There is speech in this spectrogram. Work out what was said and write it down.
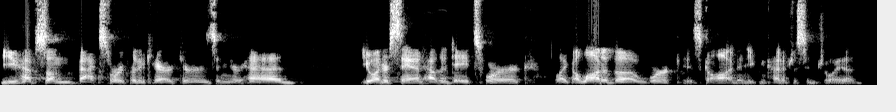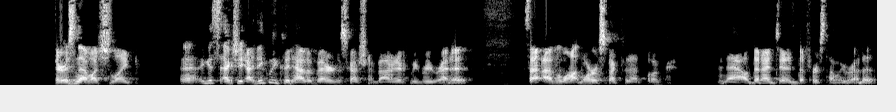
you have some backstory for the characters in your head. You understand how the dates work. Like a lot of the work is gone, and you can kind of just enjoy it. There isn't that much like. eh, I guess actually, I think we could have a better discussion about it if we reread it. 'Cause I I have a lot more respect for that book now than I did the first time we read it.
